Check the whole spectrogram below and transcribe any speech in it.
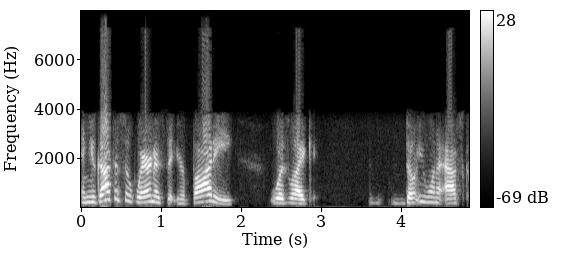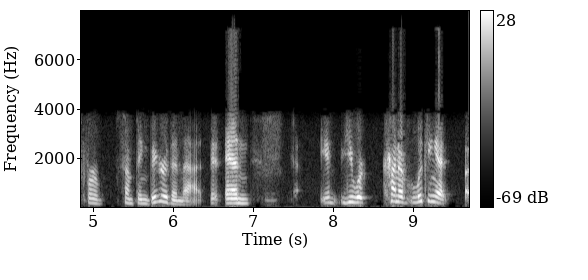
And you got this awareness that your body was like don't you want to ask for something bigger than that? And it, you were kind of looking at uh,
